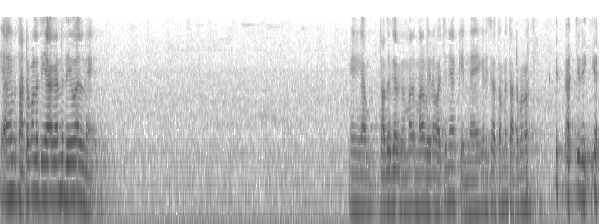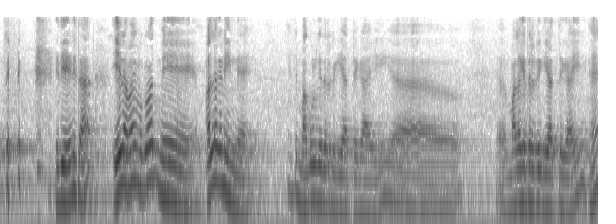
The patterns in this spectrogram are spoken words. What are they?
එයා එහෙම තටමල තියාගන්න දේවල් නැහැ. මේ නිකන් තද කරගෙන මම වෙන වචනයක් එන්නේ නැහැ. ඒක නිසා තමයි තටමන වචනේ කියන්නේ. ඉතින් ඒ නිසා ඒ ළමයි මොකවත් මේ අල්ලගෙන ඉන්නේ ඉතින් මගුල් ගෙදරට ගියත් එකයි මල ගෙදරට ගියත් එකයි ඈ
